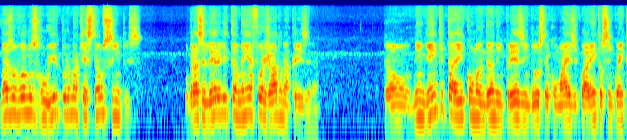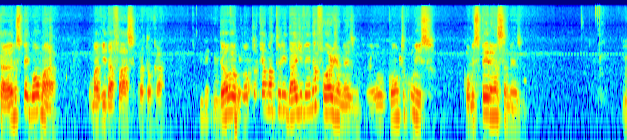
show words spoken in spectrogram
nós não vamos ruir por uma questão simples. O brasileiro ele também é forjado na crise, né? Então, ninguém que está aí comandando empresa e indústria com mais de 40 ou 50 anos pegou uma, uma vida fácil para tocar. Então, eu conto que a maturidade vem da forja mesmo. Eu conto com isso, como esperança mesmo. É.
